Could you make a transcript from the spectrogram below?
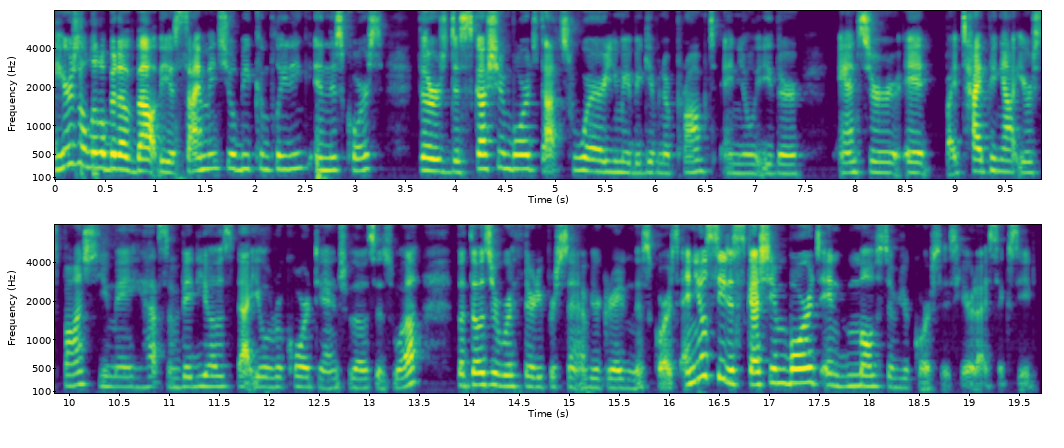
Here's a little bit about the assignments you'll be completing in this course. There's discussion boards. That's where you may be given a prompt and you'll either answer it by typing out your response. You may have some videos that you'll record to answer those as well. But those are worth 30% of your grade in this course. And you'll see discussion boards in most of your courses here at I Succeed.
